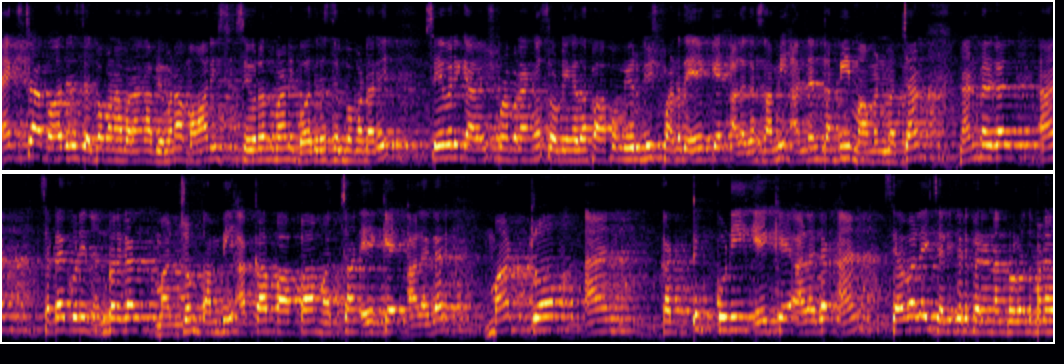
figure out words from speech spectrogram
நெக்ஸ்ட்டாக பர்த்டே செல்ப பண்ண போகிறாங்க அப்படின்னா மாரிஸ் சிவரந்து பர்த்டே செல்ப பண்ணுறாரு சேவரிக்கு விஷ் பண்ண போகிறாங்க ஸோ அப்படிங்கிறத பார்ப்போம். இவருக்கு விஷ் பண்ணுறது ஏகே அழகர்சாமி அண்ணன் தம்பி மாமன் மச்சான் நண்பர்கள் அண்ட் சட்டக்குடி நண்பர்கள் மற்றும் தம்பி அக்கா பாப்பா மச்சான் ஏகே அழகர் மற்றும் and Kattukudi AK Azhagar and செவலை ஜல்லிக்கட்டு பெற நண்பர்கள் வந்து பண்ண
